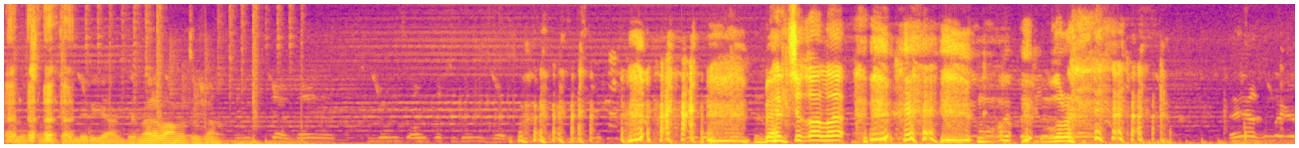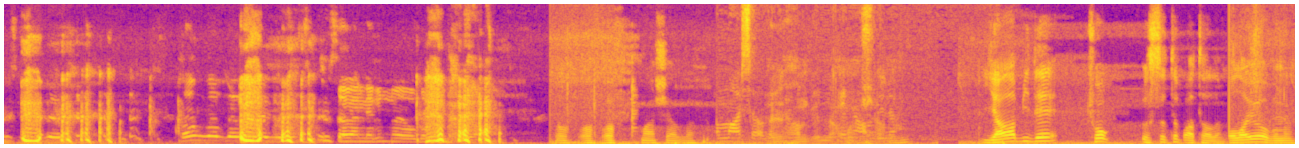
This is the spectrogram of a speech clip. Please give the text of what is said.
Yaşın telleri geldi. Merhaba Ahmet hocam. Belçikalı. gazda Sütü sevenlerimle yolda. of of of maşallah. Maşallah. Elhamdülillah. Elhamdülillah. Yağ bir de çok ısıtıp atalım. Olayı o bunun.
